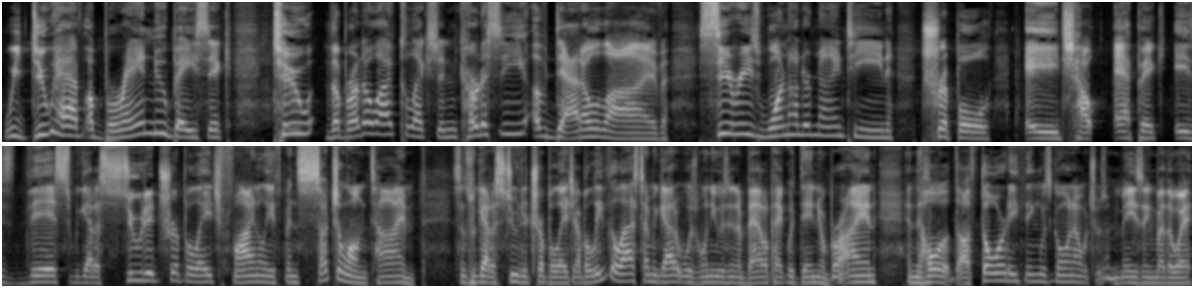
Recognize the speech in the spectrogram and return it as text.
we do have a brand new basic to the Bretto Live collection, courtesy of Dado Live, Series 119 Triple H. How epic is this? We got a suited Triple H finally. It's been such a long time since we got a suited Triple H. I believe the last time we got it was when he was in a battle pack with Daniel Bryan and the whole authority thing was going on, which was amazing, by the way.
